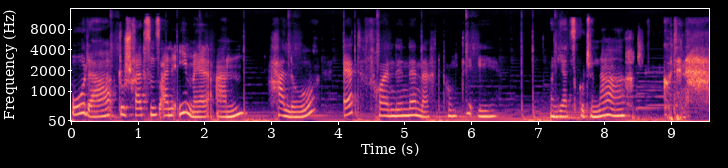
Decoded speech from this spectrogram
oder du schreibst uns eine E-Mail an hallo at freundindernacht.de. Und jetzt gute Nacht. Gute Nacht.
